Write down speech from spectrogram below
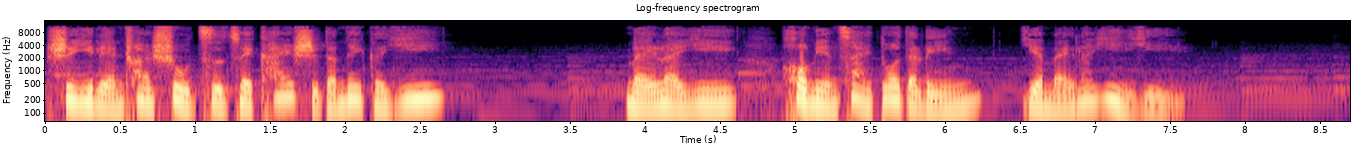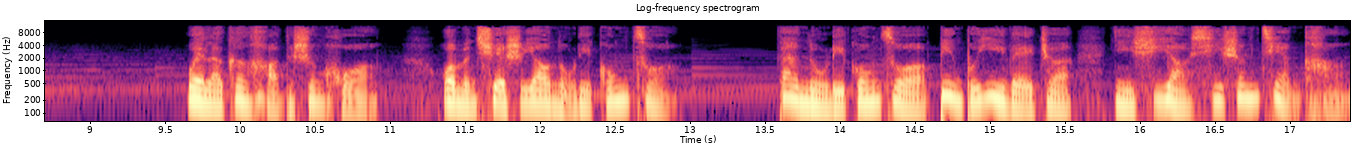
是一连串数字最开始的那个一。没了一，后面再多的零也没了意义。为了更好的生活，我们确实要努力工作，但努力工作并不意味着你需要牺牲健康。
